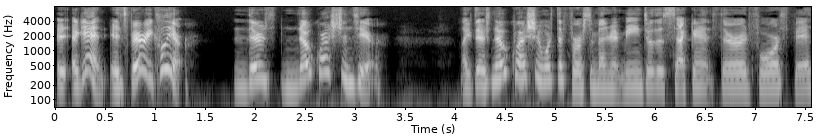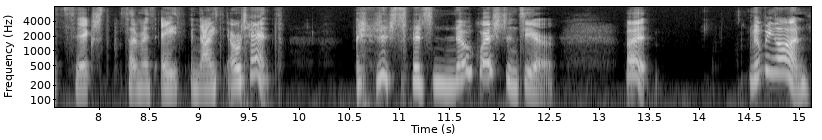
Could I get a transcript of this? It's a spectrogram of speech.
It, again, it's very clear. There's no questions here. Like, there's no question what the First Amendment means, or the Second, Third, Fourth, Fifth, Sixth, Seventh, Eighth, Ninth, or Tenth. there's, there's no questions here. But moving on,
